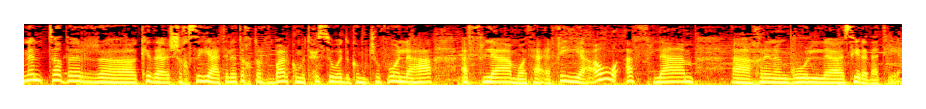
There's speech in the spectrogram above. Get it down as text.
ننتظر آه، كذا الشخصيات اللي تخطر في بالكم وتحسوا ودكم تشوفون لها أفلام وثائقية أو أفلام آه، خلينا نقول آه، سيرة ذاتية.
